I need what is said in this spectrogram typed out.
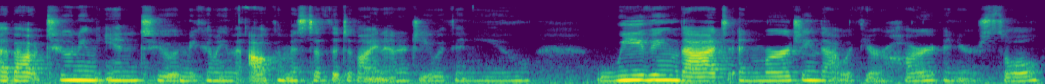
about tuning into and becoming the alchemist of the divine energy within you weaving that and merging that with your heart and your soul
